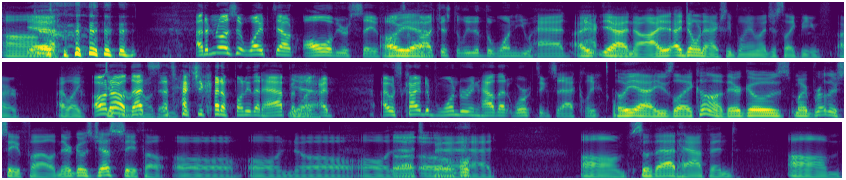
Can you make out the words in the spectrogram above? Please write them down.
um, Yeah. I didn't realize it wiped out all of your save Oh, files. I yeah. thought it just deleted the one you had. I yeah no I, I don't actually blame him. I just like being or I like Oh no, that's that's actually kind of funny that happened. Yeah. Like I I was kind of wondering how that worked exactly. oh yeah he was like huh there goes my brother's save file and there goes Jeff's save file oh oh no oh that's Uh-oh. bad um so that happened um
